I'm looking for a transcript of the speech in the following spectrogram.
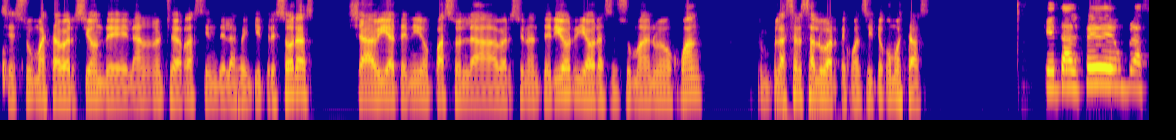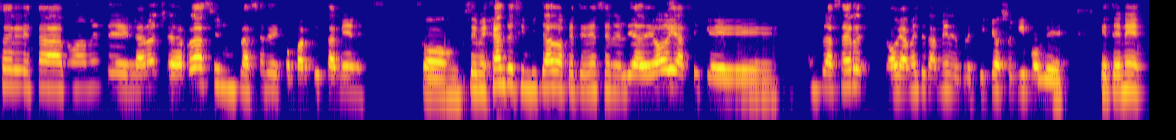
se suma a esta versión de la noche de Racing de las 23 horas. Ya había tenido paso en la versión anterior y ahora se suma de nuevo Juan. Un placer saludarte, Juancito. ¿Cómo estás? ¿Qué tal, Fede? Un placer estar nuevamente en la noche de Racing, un placer compartir también con semejantes invitados que tenés en el día de hoy, así que un placer, obviamente también el prestigioso equipo que, que tenés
